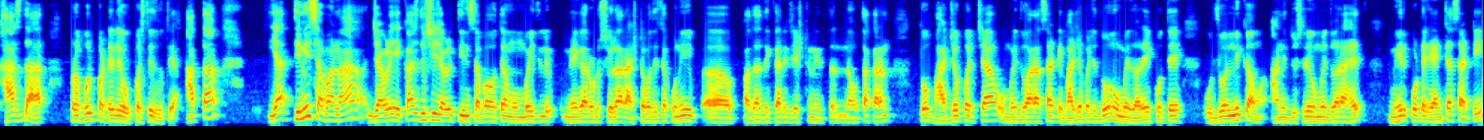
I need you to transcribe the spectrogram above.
खासदार प्रफुल्ल पटेल हे उपस्थित होते. आता या तिन्ही सभांना ज्यावेळी एकाच दिवशी ज्यावेळी तीन सभा होत्या मुंबईतील मेगा रोड शोला राष्ट्रवादीचा कोणी पदाधिकारी ज्येष्ठ नेता नव्हता. कारण तो भाजपच्या उमेदवारासाठी भाजपचे दोन उमेदवार एक होते उज्ज्वल निकम आणि दुसरे उमेदवार आहेत मिहीर कोटेज यांच्यासाठी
